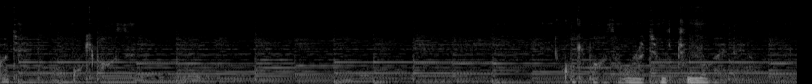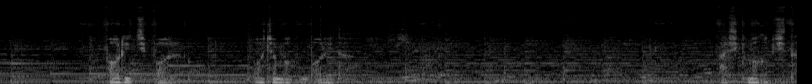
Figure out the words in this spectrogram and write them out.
어제 고기 먹었어요. 고기 먹어서 오늘 좀죽 먹어야 돼요. 벌이지 벌. 어제 먹은 벌이다. 맛있게 먹읍시다.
